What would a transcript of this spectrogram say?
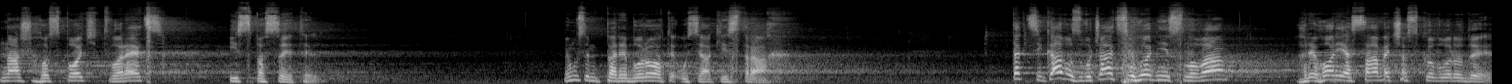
наш Господь, Творець і Спаситель. Ми мусимо перебороти усякий страх. Так цікаво звучать сьогодні слова Григорія Савича Сковороди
